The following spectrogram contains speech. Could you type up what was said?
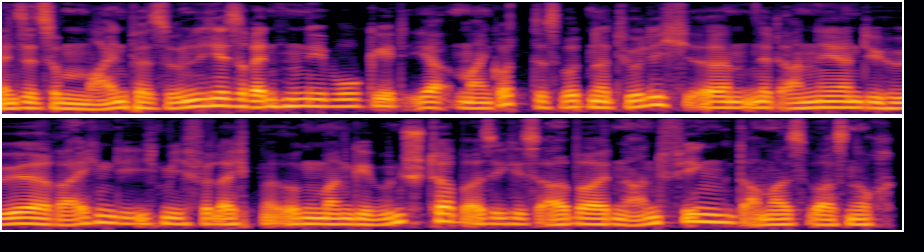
wenn es jetzt um mein persönliches Rentenniveau geht, ja, mein Gott, das wird natürlich ähm, nicht annähernd die Höhe erreichen, die ich mir vielleicht mal irgendwann gewünscht habe, als ich das Arbeiten anfing. Damals war es noch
